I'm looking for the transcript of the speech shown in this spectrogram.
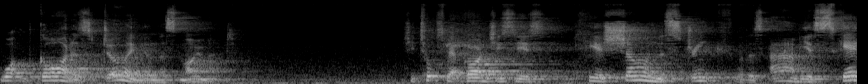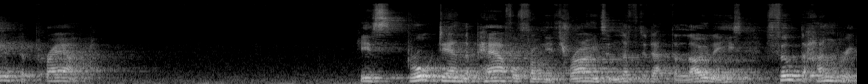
what God is doing in this moment. She talks about God and she says, He has shown the strength with his arm. He has scattered the proud. He has brought down the powerful from their thrones and lifted up the lowly. He's filled the hungry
